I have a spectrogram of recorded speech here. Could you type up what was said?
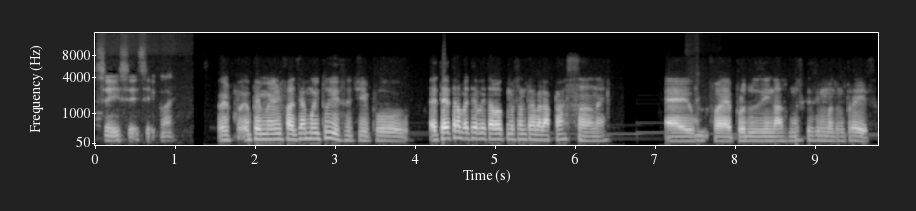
Sei, sei, sei, claro. O, PMM fazia muito isso, tipo. Até traba- tava começando a trabalhar pra Sam, né? É, eu, é, produzindo as músicas e mandando pra isso.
